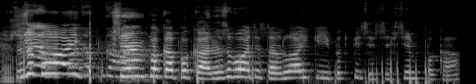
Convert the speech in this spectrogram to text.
не. Всем пока-пока. Не забывайте ставить лайки и подписывайтесь. Всем пока.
